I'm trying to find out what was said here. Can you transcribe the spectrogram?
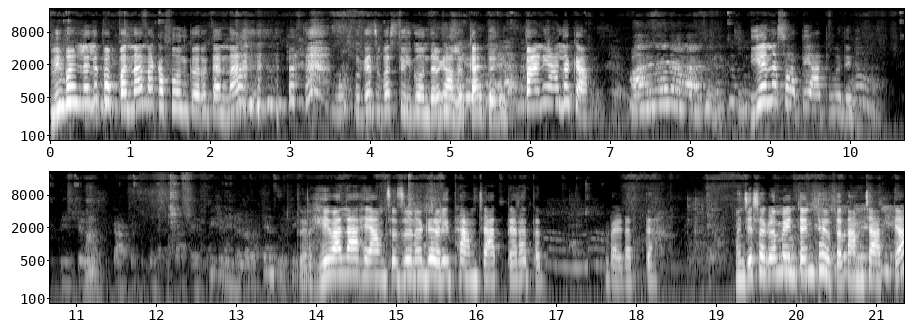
मी म्हणलेले पप्पांना नका फोन करू त्यांना. उगाच बसतील गोंधळ घालत काहीतरी. पाणी आलं का? ये ना साथी आतमध्ये. तर हे वाला आहे आमचं जुनं घर इथं आमच्या आत्या राहतात. बायड आत्या म्हणजे सगळं मेंटेन ठेवतात आमच्या आत्या.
